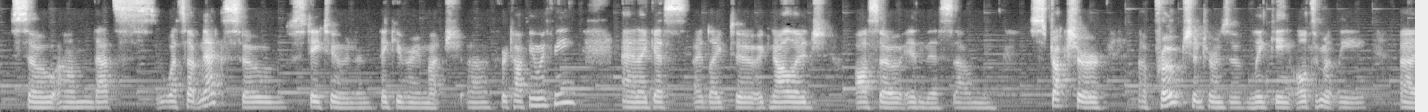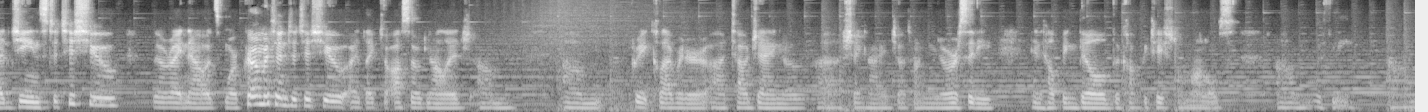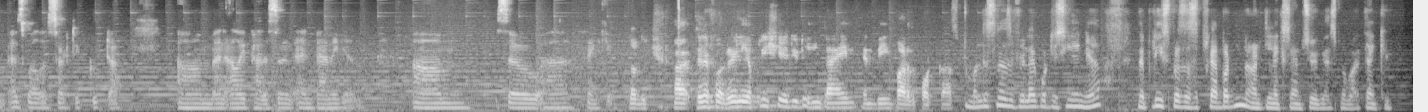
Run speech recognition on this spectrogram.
So um, that's what's up next. So stay tuned and thank you very much uh, for talking with me. And I guess I'd like to acknowledge also in this um, structure approach in terms of linking ultimately uh, genes to tissue. Though right now it's more chromatin to tissue. I'd like to also acknowledge um, um, great collaborator uh, Tao Zhang of uh, Shanghai Jiao Tong University in helping build the computational models um, with me, um, as well as Sartik Gupta um, and Ali Patteson and Bannigan. Um, so uh, thank you. Lovely. Uh, Jennifer, really appreciate you taking time and being part of the podcast. To my listeners, if you like what you see in here, then please press the subscribe button. Until next time, see you guys. Bye bye. Thank you.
